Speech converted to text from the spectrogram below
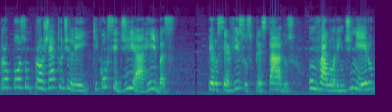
propôs um projeto de lei que concedia a Ribas, pelos serviços prestados, um valor em dinheiro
